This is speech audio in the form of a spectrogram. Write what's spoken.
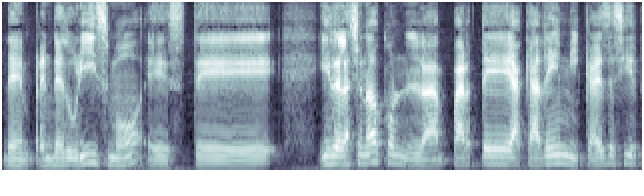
de emprendedurismo este, y relacionado con la parte académica? Es decir,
